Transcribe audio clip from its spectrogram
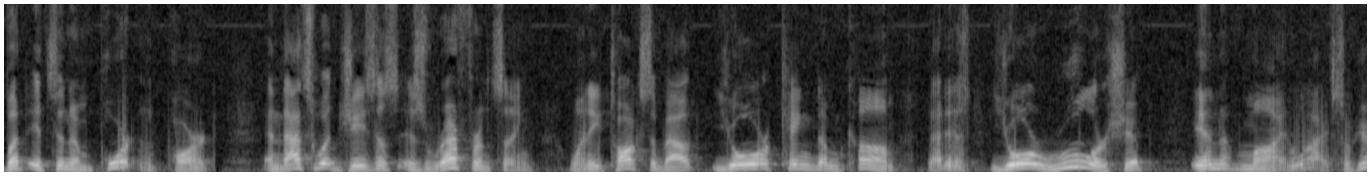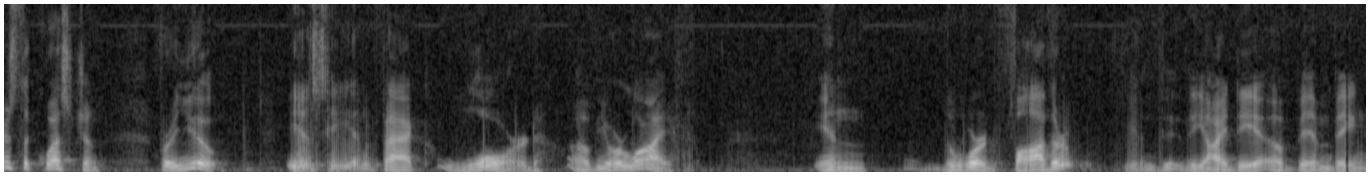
but it's an important part, and that's what Jesus is referencing when he talks about your kingdom come, that is, your rulership in my life. So here's the question for you Is he, in fact, Lord of your life? In the word Father, the, the idea of him being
